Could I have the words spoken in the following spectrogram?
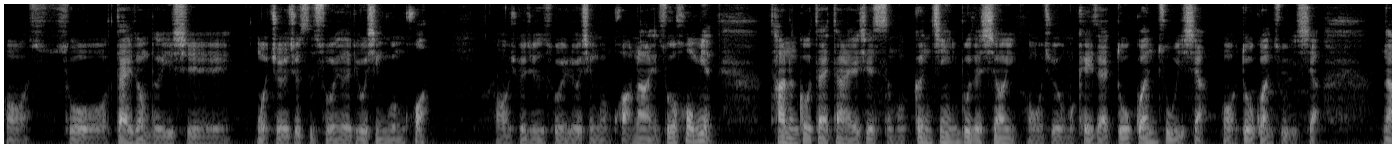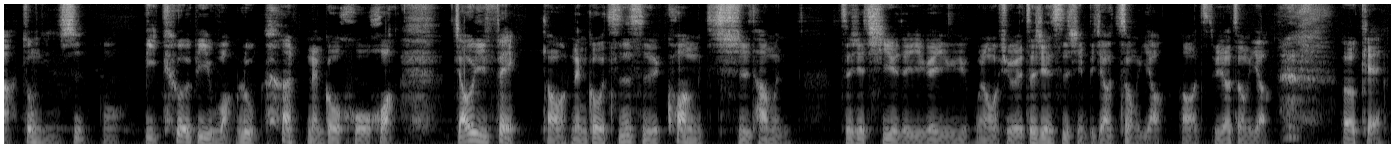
哦所带动的一些，我觉得就是所谓的流行文化哦，我觉得就是所谓流行文化。那你说后面？它能够再带来一些什么更进一步的效应哦？我觉得我们可以再多关注一下哦，多关注一下。那重点是哦，比特币网络 能够活化，交易费哦能够支持矿池他们这些企业的一个营运，让我觉得这件事情比较重要哦，比较重要。OK，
